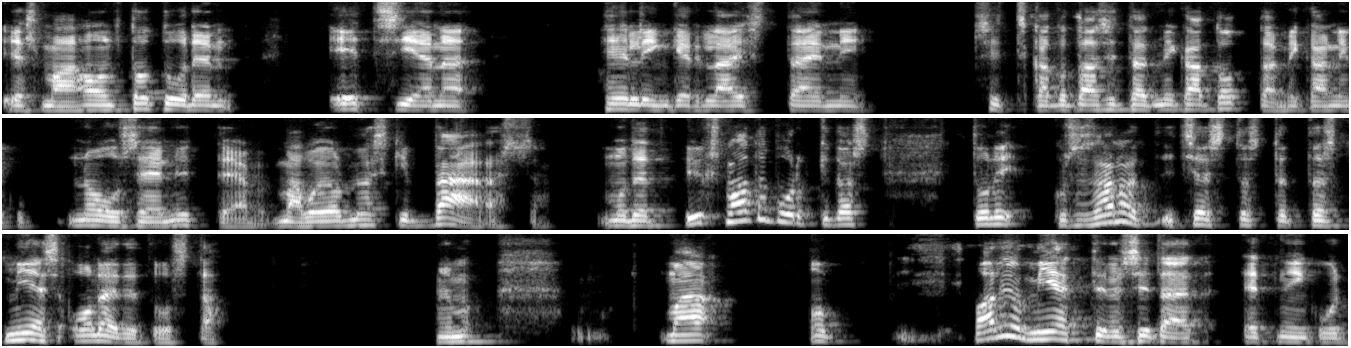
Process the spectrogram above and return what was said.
jos mä oon totuuden etsijänä hellinkeriläistäin, niin sitten katsotaan sitä, että mikä on totta mikä niin kuin nousee nyt, ja mä voin olla myöskin väärässä. Mutta yksi maltapurkki tuosta tuli, kun sä sanoit itse asiassa tuosta miesoletetusta, mä, mä oon paljon miettinyt sitä, että, että niin kuin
